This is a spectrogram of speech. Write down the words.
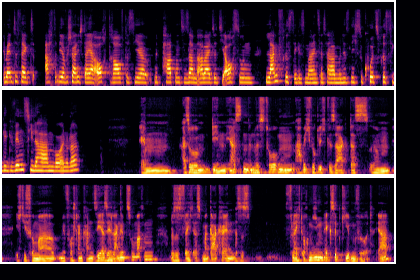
im Endeffekt achtet ihr wahrscheinlich da ja auch drauf, dass ihr mit Partnern zusammenarbeitet, die auch so ein langfristiges Mindset haben und jetzt nicht so kurzfristige Gewinnziele haben wollen, oder? Ähm, also den ersten Investoren habe ich wirklich gesagt, dass ähm, ich die Firma mir vorstellen kann, sehr, sehr lange zu machen. Und das ist vielleicht erstmal gar kein, dass es vielleicht auch nie einen Exit geben wird, ja.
